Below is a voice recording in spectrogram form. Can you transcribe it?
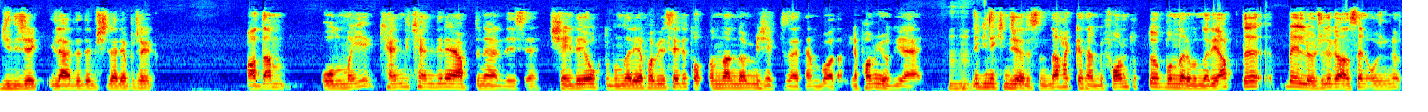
Gidecek. ileride de bir şeyler yapacak. Adam olmayı kendi kendine yaptı neredeyse. Şeyde yoktu. Bunları yapabilseydi toplamdan dönmeyecekti zaten bu adam. Yapamıyordu yani. Hı. Ligin ikinci yarısında hakikaten bir form tuttu. Bunları bunları yaptı. Belli ölçüde Galatasaray'ın oyunu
